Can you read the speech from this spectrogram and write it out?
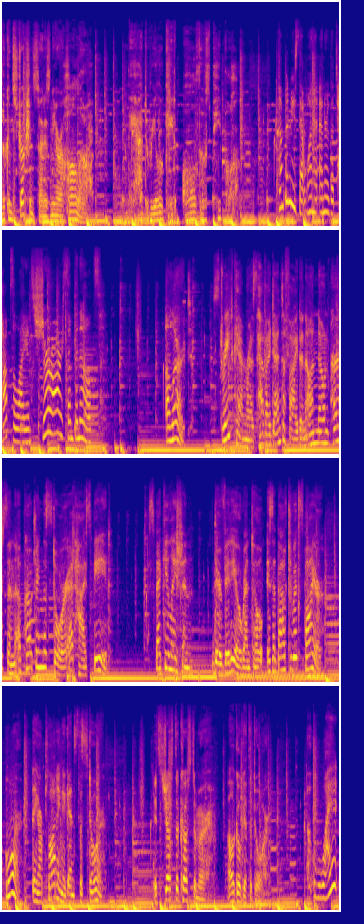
The construction site is near a hollow. They had to relocate all those people. Companies that want to enter the TOPS Alliance sure are something else. Alert! Street cameras have identified an unknown person approaching the store at high speed. Speculation. Their video rental is about to expire, or they are plotting against the store. It's just a customer. I'll go get the door. Uh, what?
